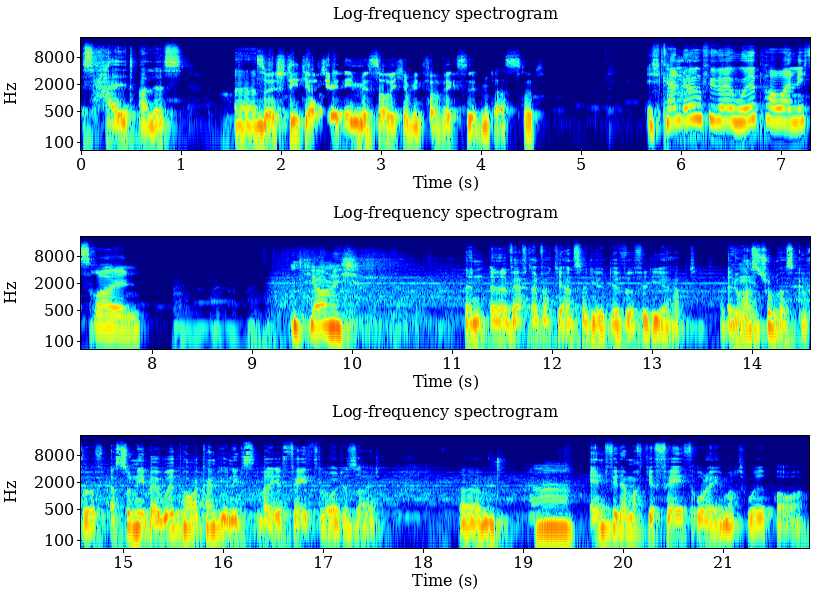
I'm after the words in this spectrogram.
Es halt alles. Ähm, So, er steht ja auch hier neben mir. Sorry, ich habe ihn verwechselt mit Astrid. Ich kann irgendwie bei Willpower nichts rollen. Ich auch nicht. dann äh, werft einfach die Anzahl der, der Würfel, die ihr habt. Äh, du Okay. hast schon was gewürft. Achso, nee, bei Willpower könnt ihr nichts, weil ihr Faith-Leute seid. Ähm, Ah, entweder macht ihr Faith oder ihr macht Willpower.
